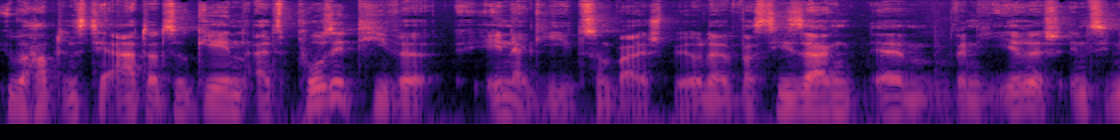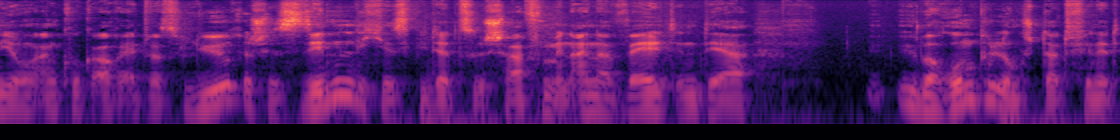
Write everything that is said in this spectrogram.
überhaupt ins Theater zu gehen, als positive Energie zum Beispiel. Oder was Sie sagen, ähm, wenn ich Ihre Inszenierung angucke, auch etwas Lyrisches, Sinnliches wieder zu schaffen in einer Welt, in der Überrumpelung stattfindet.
